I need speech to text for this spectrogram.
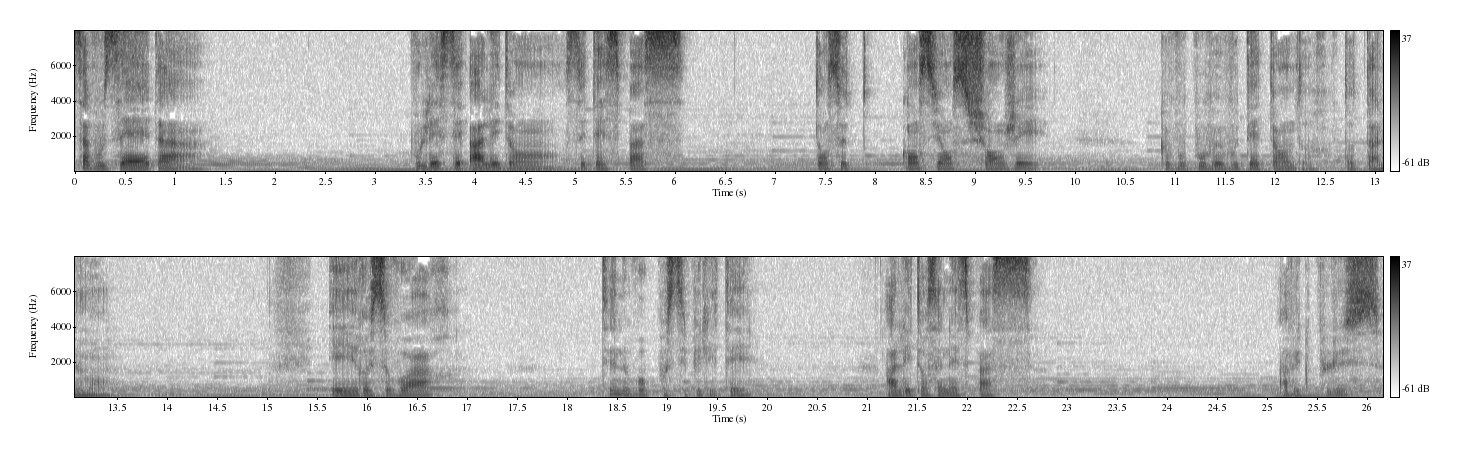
Ça vous aide à vous laisser aller dans cet espace dans cette conscience changée que vous pouvez vous détendre totalement et recevoir de nouvelles possibilités. Aller dans un espace avec plus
